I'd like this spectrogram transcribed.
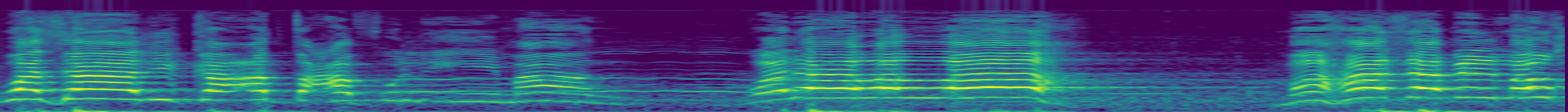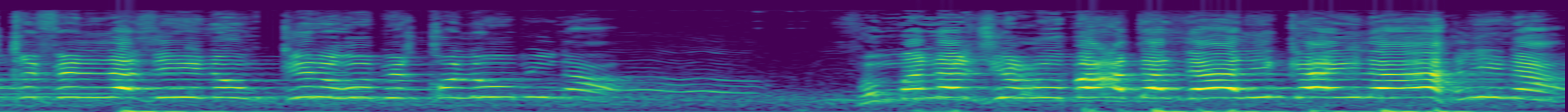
وذلك أضعف الإيمان. ولا والله ما هذا بالموقف الذي ننكره بقلوبنا. ثم نرجع بعد ذلك إلى أهلنا.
